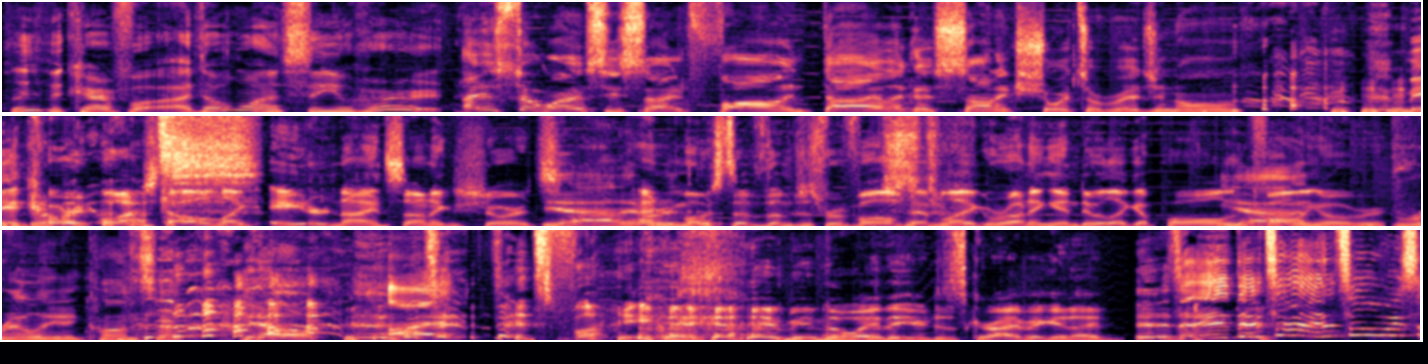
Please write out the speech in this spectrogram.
Please be careful. I don't want to see you hurt. I just don't want to see Sonic fall and die like a Sonic Shorts original. Me and Corey watched all like eight or nine Sonic shorts. Yeah, they and were- most of them just revolve him like running into like a pole and falling over. Brilliant concept. you know, I It's funny. I mean, the way that you're describing it, I it's, it, that's it's always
